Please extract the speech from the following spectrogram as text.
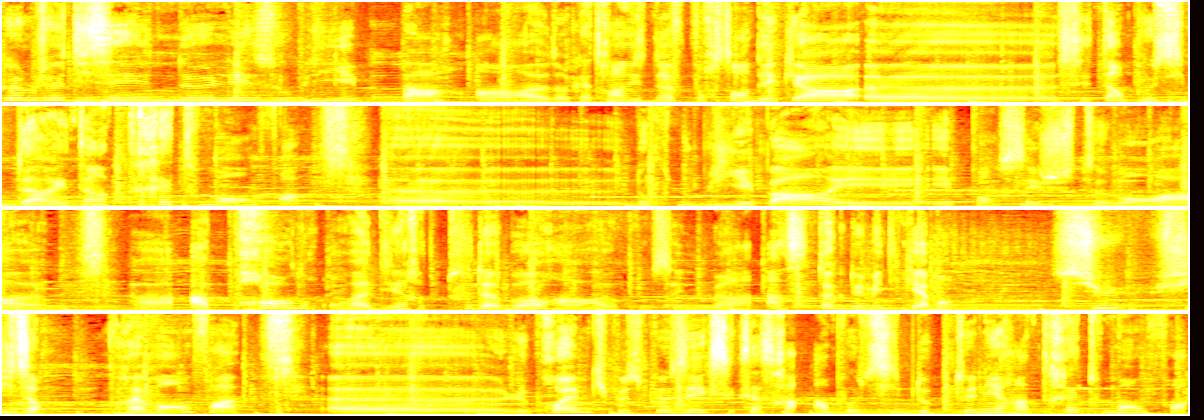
Comme je disais, ne les oubliez pas. Hein. dans 99% des cas, euh, c'est impossible d'arrêter un traitement. Euh, donc n'oubliez pas et, pensez justement à, prendre, on va dire, tout d'abord, hein, conseil un, un stock de médicaments suffisant vraiment. Euh, le problème qui peut se poser, c'est que ça sera impossible d'obtenir un traitement, enfin,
